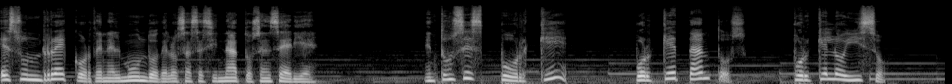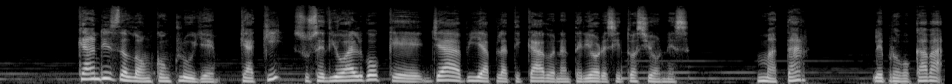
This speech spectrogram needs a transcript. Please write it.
es un récord en el mundo de los asesinatos en serie. Entonces, ¿por qué? ¿Por qué tantos? ¿Por qué lo hizo? Candice DeLong concluye que aquí sucedió algo que ya había platicado en anteriores situaciones. Matar le provocaba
